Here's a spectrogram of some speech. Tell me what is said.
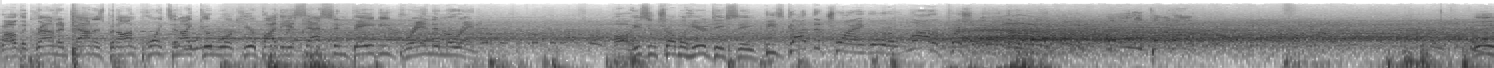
Well, the ground and pound has been on point tonight. Good work here by the assassin baby, Brandon Moreno. Oh, he's in trouble here, DC. He's got the triangle with a lot of pressure going on by the opponent. Oh, he caught out! Ooh,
